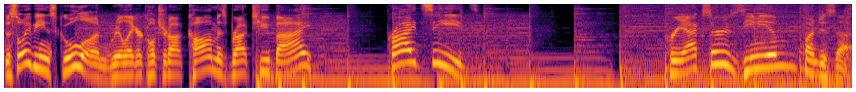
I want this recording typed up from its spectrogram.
The Soybean School on realagriculture.com is brought to you by Pride Seeds, Priaxor Xemium Fungicide,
